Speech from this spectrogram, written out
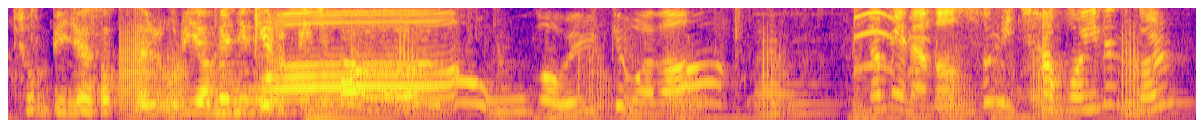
좀비 녀석들 우리 여맨이 괴롭히지 마 와, 오가 왜 이렇게 많아? 여민아 너 숨이 차 보이는 걸?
